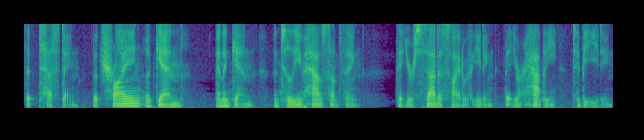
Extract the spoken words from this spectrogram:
the testing, the trying again and again until you have something that you're satisfied with eating, that you're happy to be eating.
